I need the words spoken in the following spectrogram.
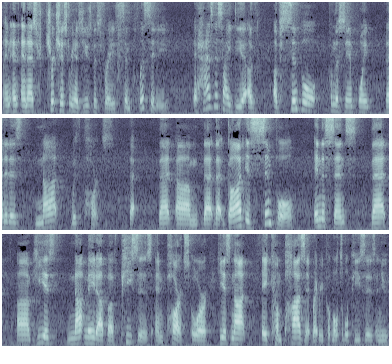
and, and, and as church history has used this phrase, simplicity, it has this idea of, of simple from the standpoint that it is not with parts. That, that, um, that, that God is simple in the sense that um, he is not made up of pieces and parts, or he is not a composite, right? Where you put multiple pieces and you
